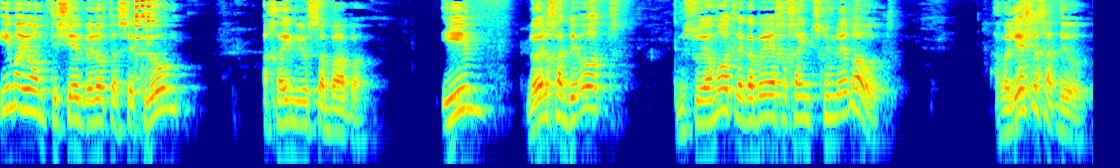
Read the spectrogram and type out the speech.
אם היום תשב ולא תעשה כלום, החיים יהיו סבבה. אם לא יהיו לך דעות מסוימות לגבי איך החיים צריכים להיראות. אבל יש לך דעות,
